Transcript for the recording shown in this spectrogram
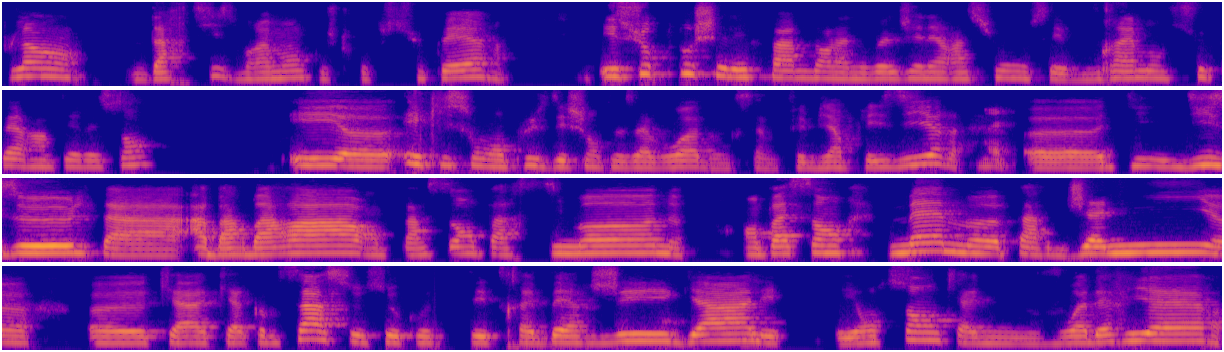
plein d'artistes vraiment que je trouve super et surtout chez les femmes dans la nouvelle génération c'est vraiment super intéressant et, euh, et qui sont en plus des chanteuses à voix, donc ça me fait bien plaisir. Euh, Di- Diesel, à, à Barbara, en passant par Simone, en passant même euh, par Gianni, euh, euh, qui, a, qui a comme ça ce, ce côté très berger, égal, et, et on sent qu'il y a une voix derrière.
